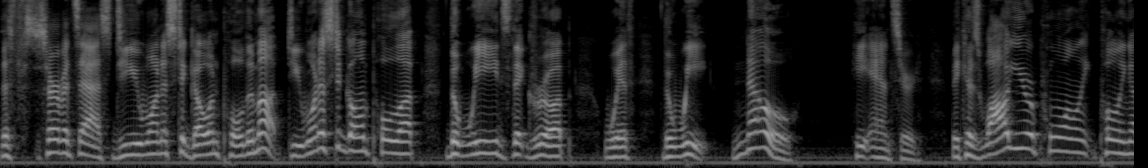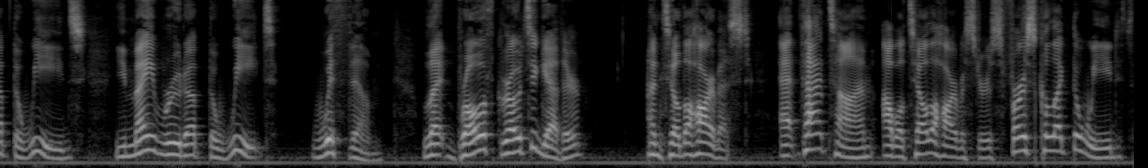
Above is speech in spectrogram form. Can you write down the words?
The servants asked, Do you want us to go and pull them up? Do you want us to go and pull up the weeds that grew up with the wheat? No, he answered, because while you are pulling, pulling up the weeds, you may root up the wheat with them. Let both grow together until the harvest. At that time, I will tell the harvesters first collect the weeds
